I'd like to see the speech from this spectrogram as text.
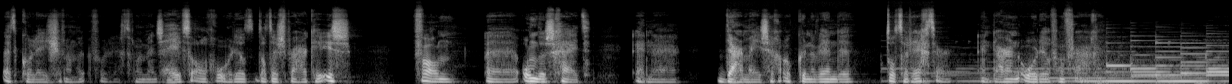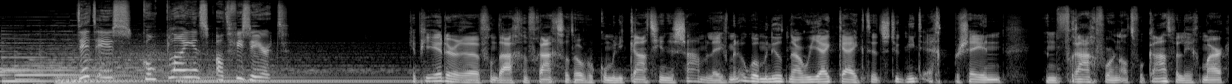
het college van de, voor de rechten van de mensen heeft al geoordeeld dat er sprake is van onderscheid. En daarmee zich ook kunnen wenden tot de rechter en daar een oordeel van vragen. Dit is Compliance Adviseert. Ik heb je eerder uh, vandaag een vraag gesteld over communicatie in de samenleving. Ik ben ook wel benieuwd naar hoe jij kijkt. Het is natuurlijk niet echt per se een, een vraag voor een advocaat wellicht, maar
